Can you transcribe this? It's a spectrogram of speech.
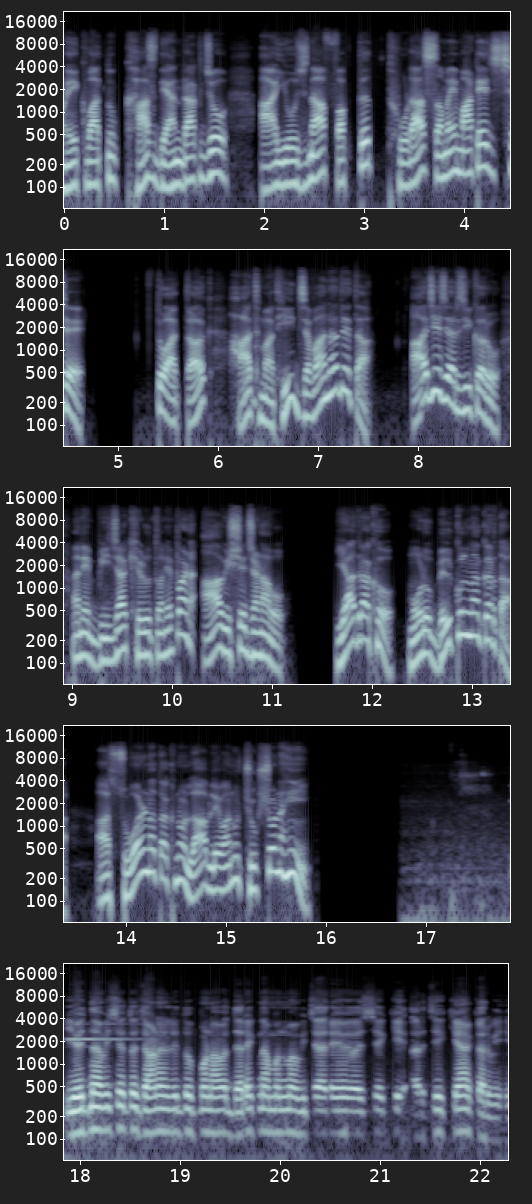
પણ એક વાતનું ખાસ ધ્યાન રાખજો, આ યોજના ફક્ત થોડા સમય માટે જ છે. તો આ તક હાથમાંથી જવા ન દેતા. આજે જ અરજી કરો અને બીજા ખેડૂતોને પણ આ વિશે જણાવો. યાદ રાખો, મોડું બિલકુલ ન કરતા. આ સુવર્ણ તકનો લાભ લેવાનું ચૂકશો નહીં. યોજના વિશે તો જાણી લીધું, પણ હવે દરેકના મનમાં વિચાર એ હશે કે અરજી ક્યાં કરવી?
